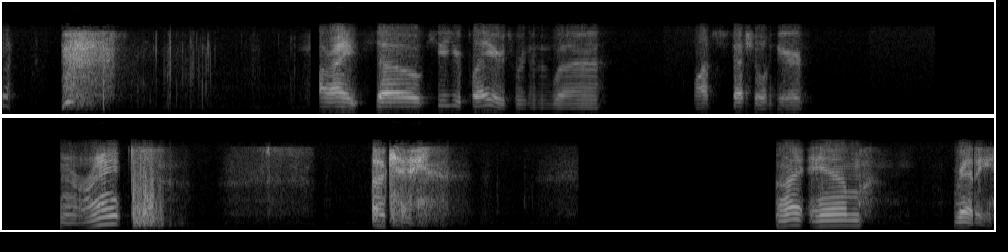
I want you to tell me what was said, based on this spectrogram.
All right. So, cue your players. We're going to uh, watch special here. All right. Okay. I am ready.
